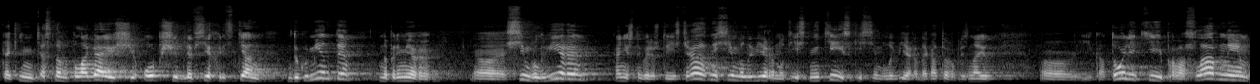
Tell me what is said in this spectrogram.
какие-нибудь основополагающие, общие для всех христиан документы, например, э, символ веры, конечно, говорят, что есть разные символы веры, но вот есть никейский символ веры, да, который признают э, и католики, и православные,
